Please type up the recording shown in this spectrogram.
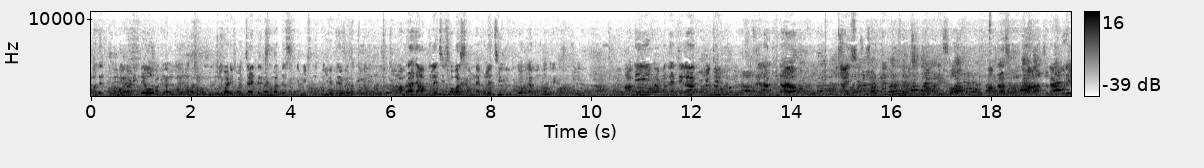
আমাদের ফুলবাড়িতেও ফুলবাড়ি পঞ্চায়েতের মেম্বারদের সঙ্গে মিট আমরা যা বলেছি, সবার সামনে বলেছি, দরজা বন্ধ করে কিছু। আমি আমাদের জেলা কমিটি, জেলার বিধায়ক বিদায়ী সাংসদ সহ আমরা সমগ্র আলোচনা করে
